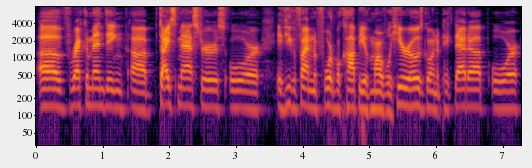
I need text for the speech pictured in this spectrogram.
of recommending uh, Dice Masters, or if you can find an affordable copy of Marvel Heroes, going to pick that up, or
